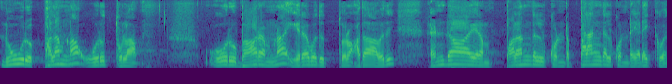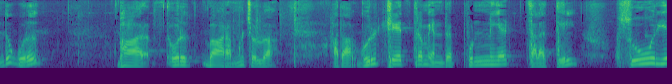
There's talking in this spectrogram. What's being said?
நூறு பழம்னா ஒரு துலாம். ஒரு பாரம்னா இருபது துலம். அதாவது ரெண்டாயிரம் பழங்கள் கொண்ட பழங்கள் கொண்ட எடைக்கு வந்து ஒரு பார ஒரு பாரம்னு சொல்லுவா. அதாவது குருட்சேத்திரம் என்ற புண்ணிய தலத்தில் சூரிய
